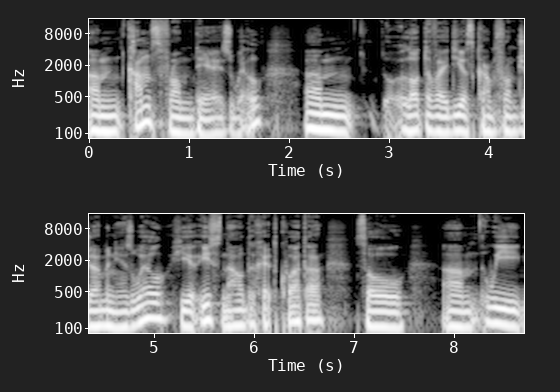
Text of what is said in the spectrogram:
um, comes from there as well. Um, a lot of ideas come from Germany as well. Here is now the headquarter. So um, we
